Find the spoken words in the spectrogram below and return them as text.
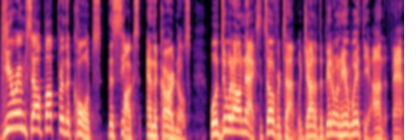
Gear himself up for the Colts, the Seahawks, and the Cardinals. We'll do it all next. It's overtime with Jonathan Peterlin here with you on the fan.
